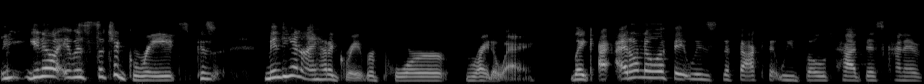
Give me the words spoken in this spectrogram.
You know it was such a great because mindy and i had a great rapport right away like I, I don't know if it was the fact that we both had this kind of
